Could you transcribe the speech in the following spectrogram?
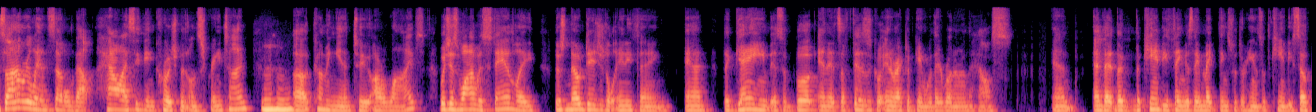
so I'm really unsettled about how I see the encroachment on screen time Mhm. uh, coming into our lives, which is why with Stanley, there's no digital anything. And the game is a book and it's a physical interactive game where they run around the house. And and the, the, the candy thing is they make things with their hands with candy. So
